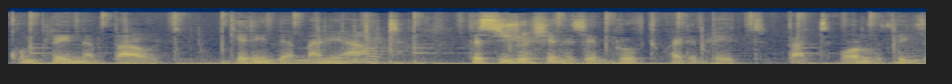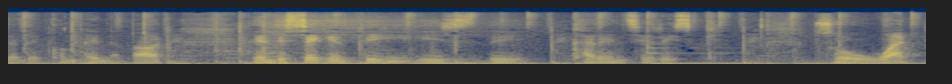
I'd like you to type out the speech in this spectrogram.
complain about getting their money out the situation has improved quite a bit, but one of the things that they complain about. Then the second thing is the currency risk. So what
